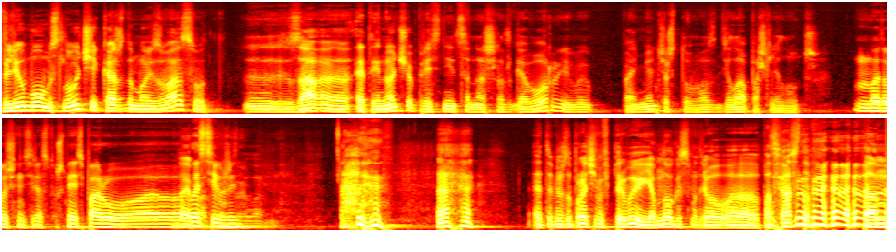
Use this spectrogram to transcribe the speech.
В любом случае, каждому из вас, вот Э, за э, этой ночью приснится наш разговор, и вы поймете, что у вас дела пошли лучше. Это очень интересно, потому что у меня есть пару э, Дай областей в жизни. Это, между прочим, впервые. Я много смотрел э, подкастов. Там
